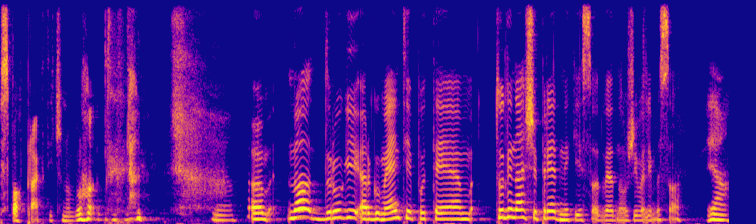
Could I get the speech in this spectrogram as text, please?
sploh praktično bilo. ja. um, no, drugi argument je potem, Tudi naši predniki so vedno uživali meso. Ja,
